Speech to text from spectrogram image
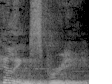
Killing spree.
